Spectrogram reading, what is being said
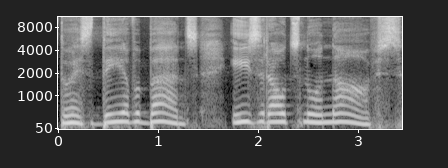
Tu esi Dieva bērns, izrauts no nāves,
